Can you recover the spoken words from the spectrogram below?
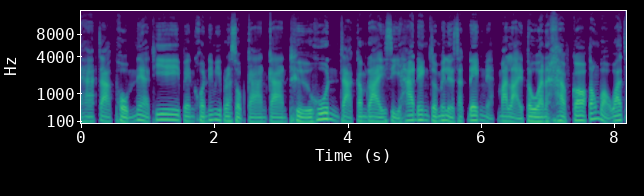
นะฮะจากผมเนี่ยที่เป็นคนที่มีประสบการณ์การถือหุ้นจากกำไร4ี่ห้าเด้งจนไม่เหลือสักเด้งเนี่ยมาหลายตัวนะครับก็ต้องบอกว่าจ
